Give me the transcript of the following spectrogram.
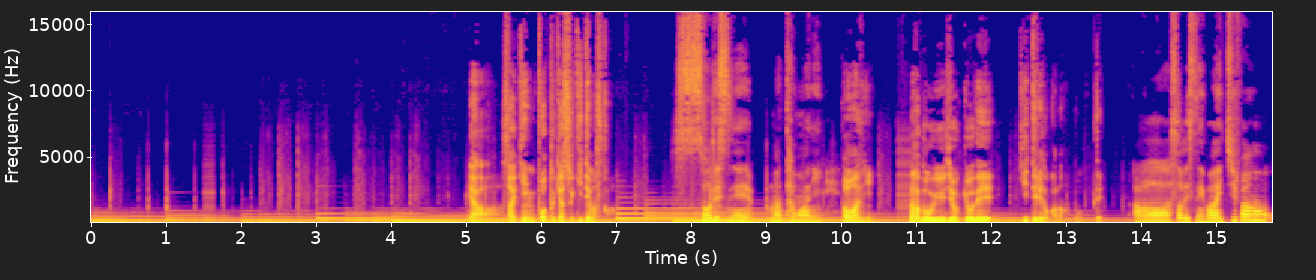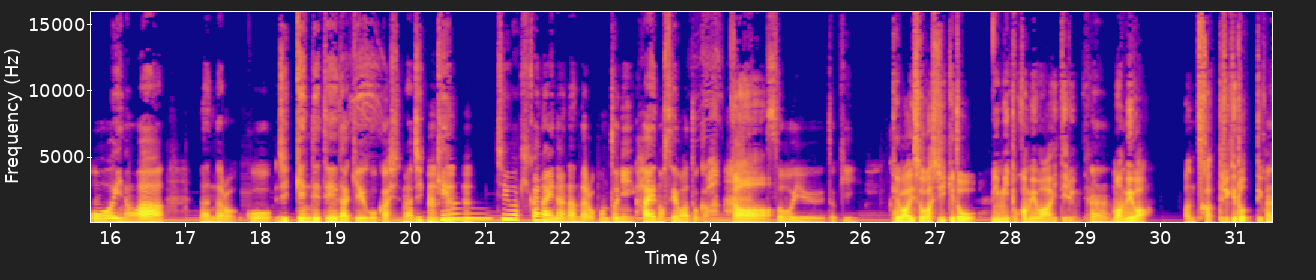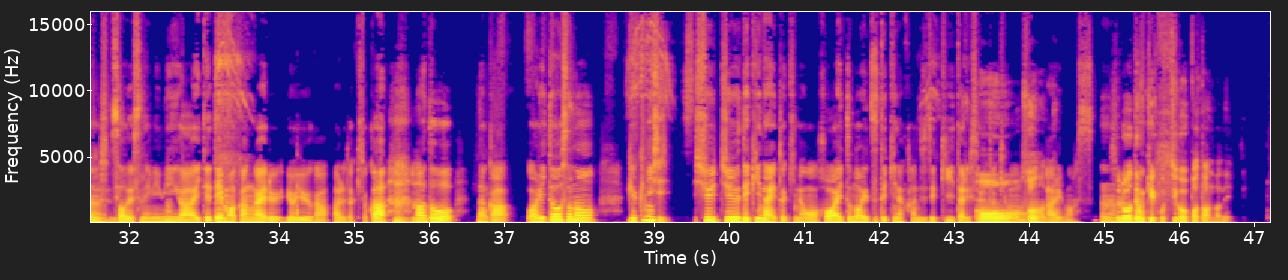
いやー、最近、ポッドキャスト聞いてますか？そうですね。まあ、たまに。たまに。なんかどういう状況で聞いてるのかな？と思って。ああ、そうですね。まあ、一番多いのは、なんだろう、こう、実験で手だけ動かし、まあ、実うん験うんうん中は聞かないな。なんだろう、本当にハエの世話とか、ああ、そういう時。手は忙しいけど、耳とか目は開いてるみたいな。うんまあ目はあの使ってるけどっていうことうん、ですよね。そうですね。耳が開いてて、まあ考える余裕がある時とか、うんうんあと、なんか、割とその、逆にし集中できない時のホワイトノイズ的な感じで聞いたりする時もあります。うんそれはでも結構違うパターンだね。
